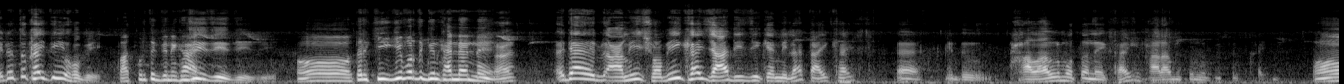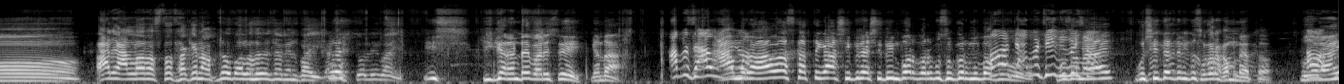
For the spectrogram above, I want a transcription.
এটা তো খাইতেই হবে। ভাত প্রত্যেক দিনই খান জি জি জি জি। ও তাহলে কি কি প্রত্যেক দিন খান না? হ্যাঁ এটা আমি সবই খাই যা রিজিকে মিলা তাই খাই হ্যাঁ কিন্তু হালাল মতনে খাই হারাম কোনো কিছু খাই না। ও। আরে আল্লাহ রাস্তা থাকেন আপনিও ভালো হয়ে যাবেন ভাই আমি চলি ভাই। ইস। কি গ্যারান্টাই বাড়িছে? গেন্দা। আমরা আওয়াজ কার থেকে আশি বিরাশি দিন পর পর গোসল করব হ্যাঁ, বুঝো নাই? শীতের দিন গোসল করে খাব না এত। বুঝো নাই?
